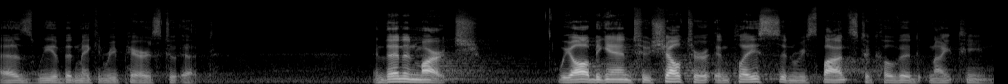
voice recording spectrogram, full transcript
as we have been making repairs to it. And then in March, we all began to shelter in place in response to COVID 19.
